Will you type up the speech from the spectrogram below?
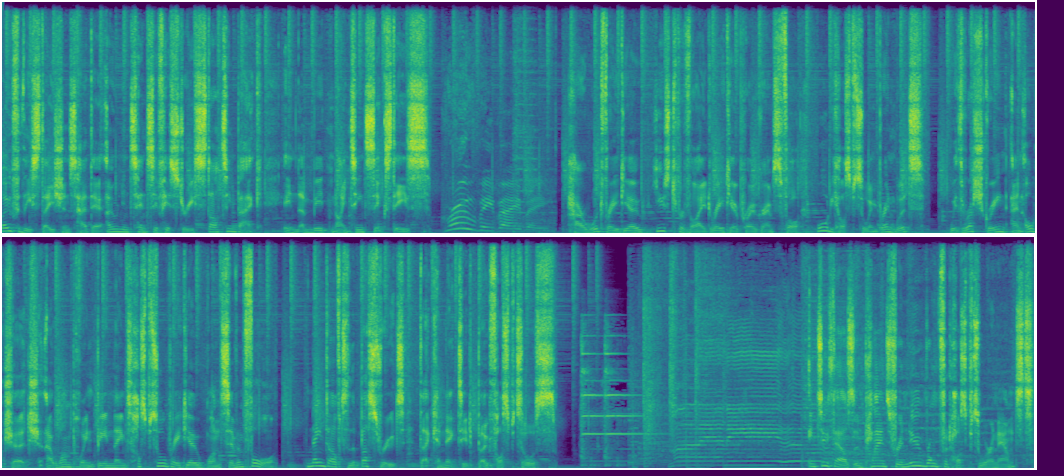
Both of these stations had their own intensive history starting back in the mid 1960s. Groovy, baby! Harold Wood Radio used to provide radio programs for Warley Hospital in Brentwood, with Rush Green and Old Church at one point being named Hospital Radio 174, named after the bus route that connected both hospitals. In 2000, plans for a new Romford hospital were announced.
